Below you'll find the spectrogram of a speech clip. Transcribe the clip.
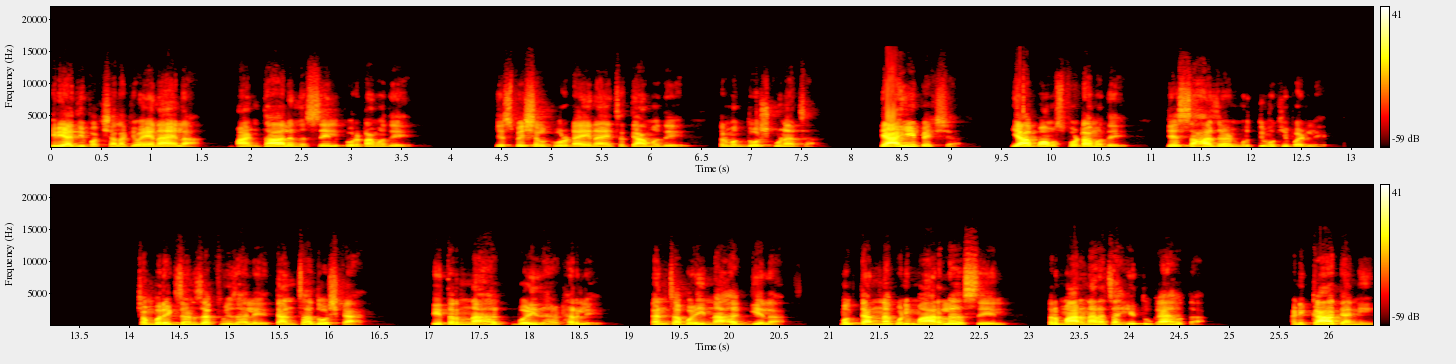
फिर्यादी पक्षाला किंवा एन आयला मांडता आलं नसेल कोर्टामध्ये जे स्पेशल कोर्ट आहे एन आयचं त्यामध्ये तर मग दोष कुणाचा? त्याही पेक्षा या बॉम्बस्फोटामध्ये जे सहा जण मृत्युमुखी पडले शंभर एक जण जखमी झाले त्यांचा दोष काय? ते तर नाहक बळी ठरले. त्यांचा बळी नाहक गेला. मग त्यांना कोणी मारलं असेल तर मारणाऱ्याचा हेतू काय होता? आणि का त्यांनी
